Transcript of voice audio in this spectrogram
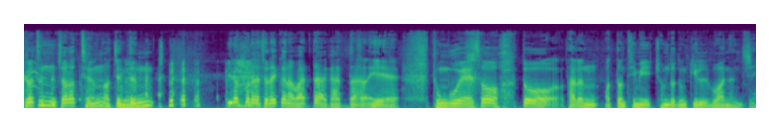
그렇든 저렇든 어쨌든 네. 이렇거나 저랬거나 왔다 갔다 예 동부에서 또 다른 어떤 팀이 좀 더 눈길을 모았는지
